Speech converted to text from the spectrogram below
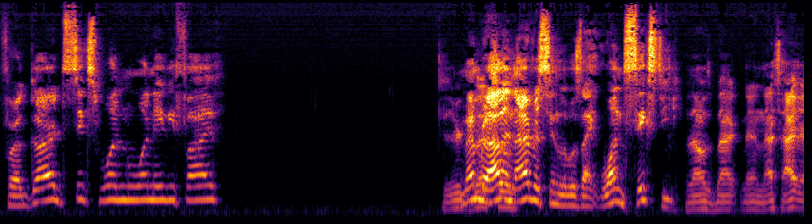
For a guard, 6'1, 185. Remember, That's Allen Iverson was like 160. That was back then. That's I,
